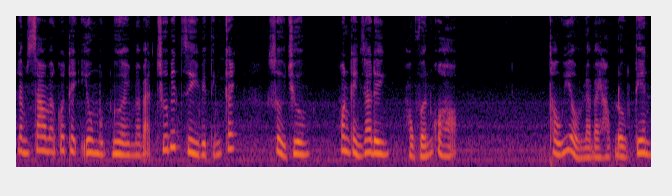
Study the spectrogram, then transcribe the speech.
làm sao bạn có thể yêu một người mà bạn chưa biết gì về tính cách, sở trường, hoàn cảnh gia đình, học vấn của họ? Thấu hiểu là bài học đầu tiên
